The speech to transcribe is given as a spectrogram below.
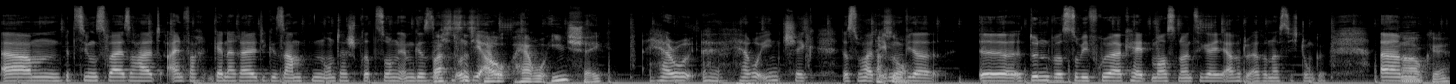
Ähm, beziehungsweise halt einfach generell die gesamten Unterspritzungen im Gesicht was ist und das die Augen. Hero Heroin-Shake? Hero Heroin-Chick, dass du halt Ach eben so. wieder äh, dünn wirst, so wie früher Kate Moss, 90er Jahre, du erinnerst dich dunkel. Ähm, Ah, okay.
